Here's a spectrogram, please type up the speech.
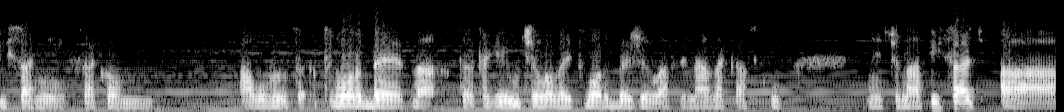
písaní v takom alebo tvorbe, na takej účelovej tvorbe, že vlastne na zákazku niečo napísať a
